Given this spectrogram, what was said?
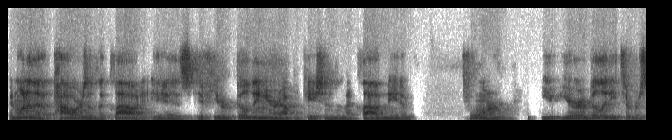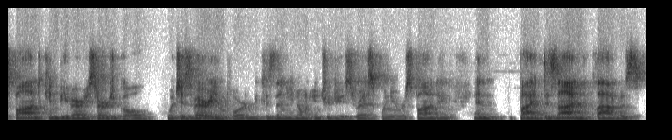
And one of the powers of the cloud is if you're building your applications in a cloud native form, you, your ability to respond can be very surgical, which is very important because then you don't introduce risk when you're responding. And by design, the cloud was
